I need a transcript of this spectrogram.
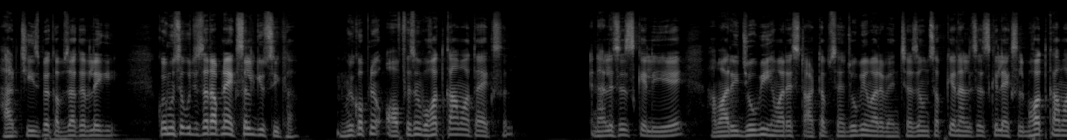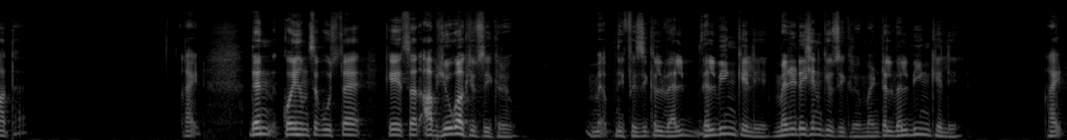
हर चीज़ पे कब्जा कर लेगी। कोई मुझसे पूछे, सर, आपने एक्सेल क्यों सीखा? मेरे को अपने ऑफ़िस में बहुत काम आता है एक्सेल एनालिसिस के लिए हमारी जो भी हमारे स्टार्टअप्स हैं, जो भी हमारे वेंचर्स हैं, उन सबके एनालिसिस के लिए एक्सेल बहुत काम आता है। राइट right? देन कोई हमसे पूछता है कि, सर, आप योगा क्यों सीख रहे हो? मैं अपनी फ़िज़िकल वेल वेलबींग के लिए मेडिटेशन क्यों सीख रहे हो? मेंटल वेलबींग के लिए. राइट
